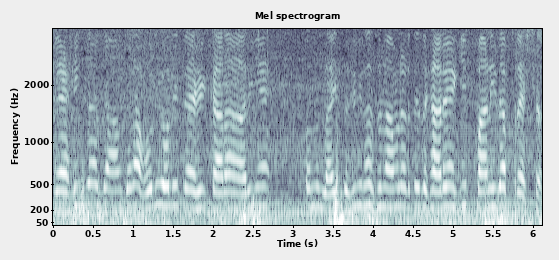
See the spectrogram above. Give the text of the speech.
ਟ੍ਰੈਫਿਕ ਦਾ ਜਾਮ, ਜਿਹੜਾ ਹੌਲੀ ਹੌਲੀ ਟ੍ਰੈਫਿਕ ਕਾਰਾਂ ਆ ਰਹੀਆਂ। ਤੁਹਾਨੂੰ ਲਾਈਵ ਤਸਵੀਰਾਂ ਸੁਨਾਮਲੇਟ ਤੇ ਦਿਖਾ ਰਹੇ ਹਾਂ ਕਿ ਪਾਣੀ ਦਾ ਪ੍ਰੈਸ਼ਰ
